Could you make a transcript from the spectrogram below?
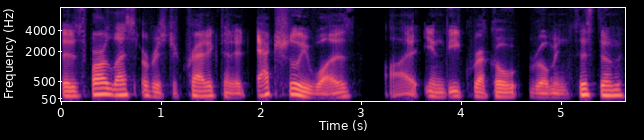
that is far less aristocratic than it actually was uh, in the Greco Roman system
